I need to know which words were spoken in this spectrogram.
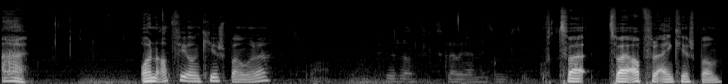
Ah. Oh, ein Apfel und ein Kirschbaum, oder? Zwei, zwei Apfel, ein Kirschbaum.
